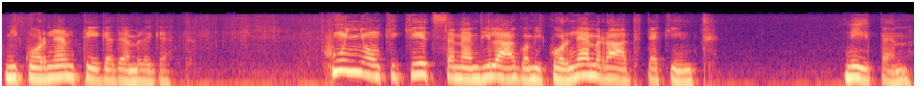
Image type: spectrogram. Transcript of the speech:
mikor nem téged emleget. Hunjon ki két szemem világ, amikor nem rád tekint. Népem,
